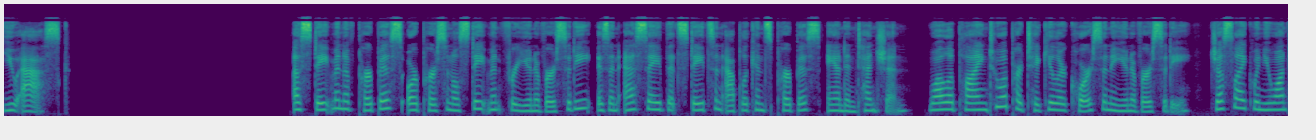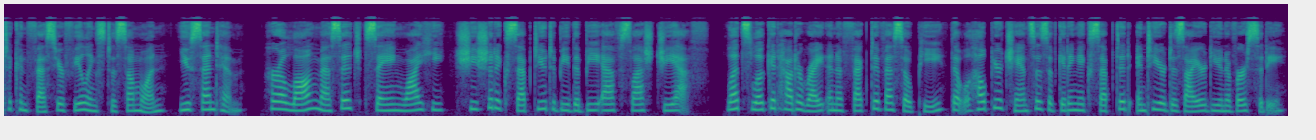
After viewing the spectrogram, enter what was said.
you ask? A statement of purpose or personal statement for university is an essay that states an applicant's purpose and intention while applying to a particular course in a university. Just like when you want to confess your feelings to someone, you send him, her a long message saying why he, she should accept you to be the BF slash GF. Let's look at how to write an effective SOP that will help your chances of getting accepted into your desired university.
